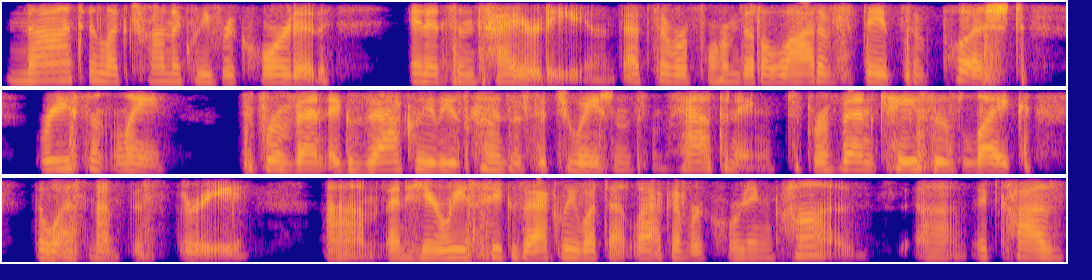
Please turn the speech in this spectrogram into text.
not electronically recorded in its entirety. That's a reform that a lot of states have pushed recently to prevent exactly these kinds of situations from happening, to prevent cases like the West Memphis Three. Um, and here we see exactly what that lack of recording caused. Uh, it caused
